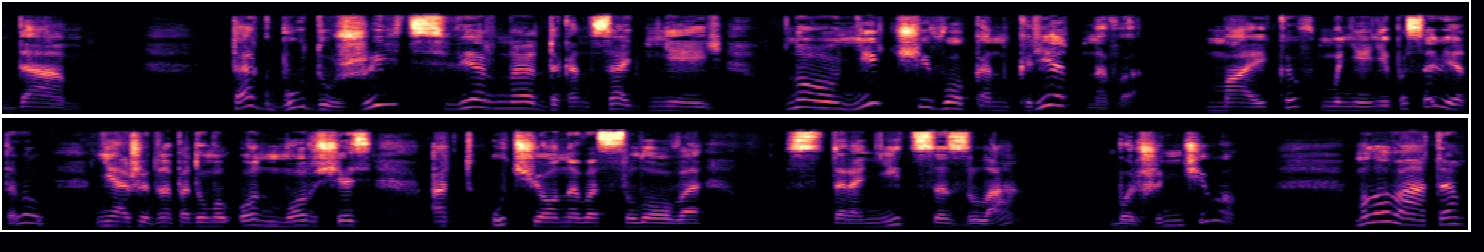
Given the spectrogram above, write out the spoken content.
Да, так буду жить, верно, до конца дней, но ничего конкретного Майков мне не посоветовал, неожиданно подумал он, морщась от ученого слова. Сторониться зла? Больше ничего. Маловато.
